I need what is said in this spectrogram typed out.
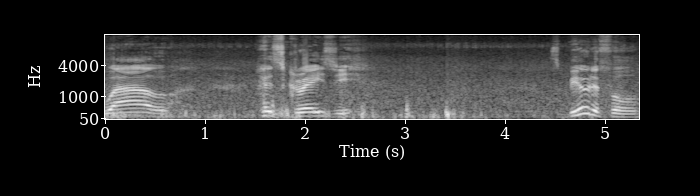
Wow, it's crazy. It's beautiful.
